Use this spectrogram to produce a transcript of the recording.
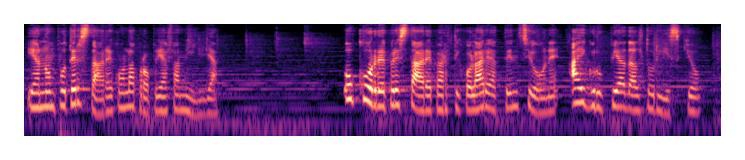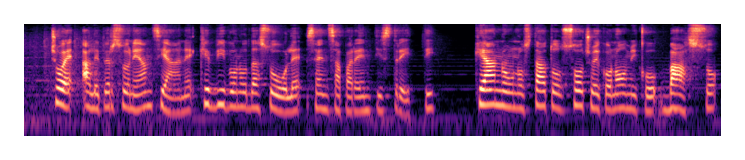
e a non poter stare con la propria famiglia. Occorre prestare particolare attenzione ai gruppi ad alto rischio, cioè alle persone anziane che vivono da sole senza parenti stretti, che hanno uno stato socio-economico basso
